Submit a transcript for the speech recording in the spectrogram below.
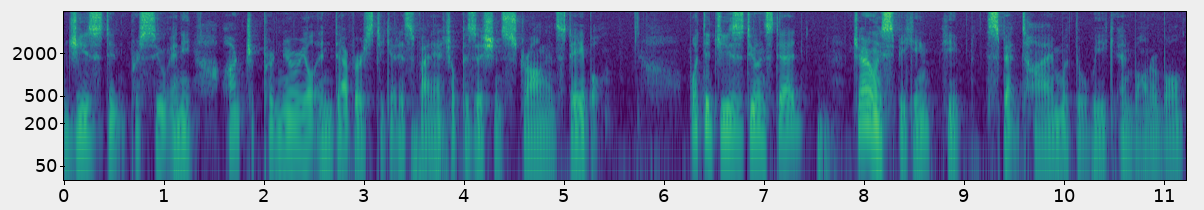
Jesus didn't pursue any entrepreneurial endeavors to get his financial position strong and stable. What did Jesus do instead? Generally speaking, he spent time with the weak and vulnerable.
